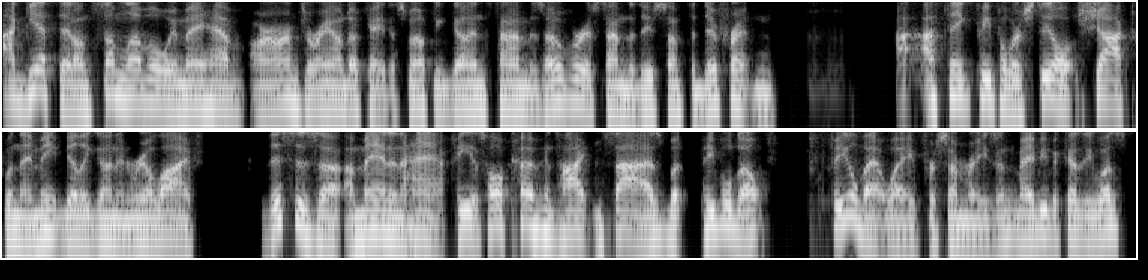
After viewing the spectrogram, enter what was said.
I, get that on some level we may have our arms around. Okay, the smoking guns time is over. It's time to do something different, and mm-hmm. I, I, think people are still shocked when they meet Billy Gunn in real life. This is a, a man and a half. He is Hulk Hogan's height and size, but people don't feel that way for some reason. Maybe because he was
